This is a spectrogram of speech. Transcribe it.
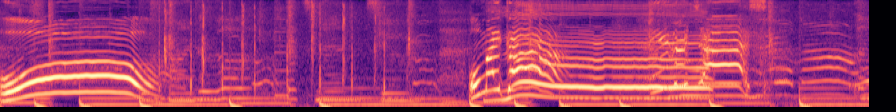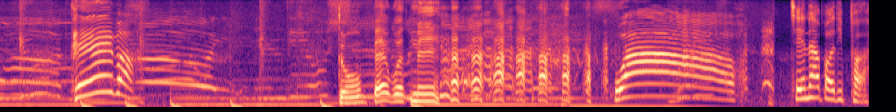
Oh. 오 마이 갓! 이글 찬스! 대박! Don't bet with me. 와우! 제나 버디파.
